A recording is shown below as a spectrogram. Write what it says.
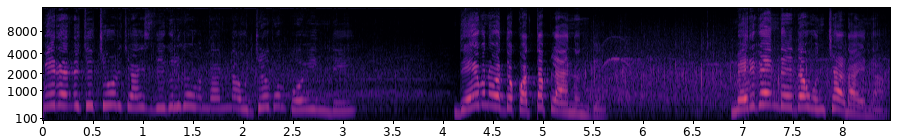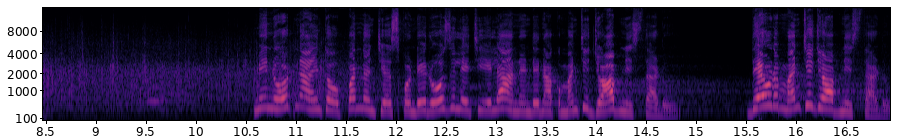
మీరందుకు చూడు చాయిస్ దిగులుగా ఉన్నాను నా ఉద్యోగం పోయింది. దేవుని వద్ద కొత్త ప్లాన్ ఉంది. మెరుగైందేదో ఉంచాడు ఆయన. మీ నోటిని ఆయనతో ఒప్పందం చేసుకోండి రోజు లేచి ఇలా అనండి నాకు మంచి జాబ్నిస్తాడు. దేవుడు మంచి జాబ్నిస్తాడు.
